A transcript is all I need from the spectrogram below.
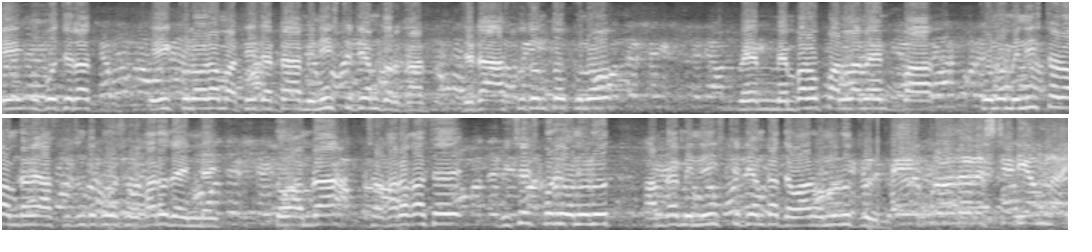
এই উপজেলা, এই কুলোরা মাটির একটা মিনি স্টেডিয়াম দরকার, যেটা আজ পর্যন্ত কোনো মেম্বার অফ পার্লামেন্ট বা কোনো মিনিস্টারও আমরা আজ পর্যন্ত কোনো সরকারও দেন নাই। তো আমরা সরকারের কাছে বিশেষ করে অনুরোধ, আমরা মিনি স্টেডিয়ামটা দেওয়ার অনুরোধ করি স্টেডিয়াম নাই।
